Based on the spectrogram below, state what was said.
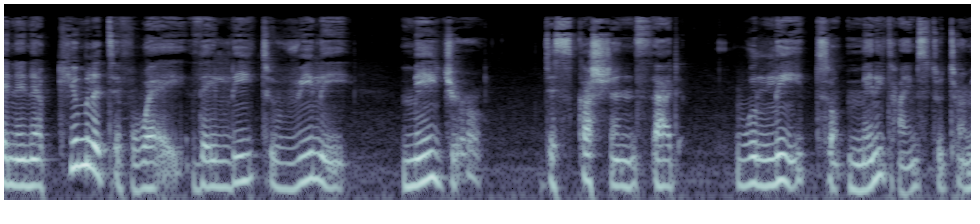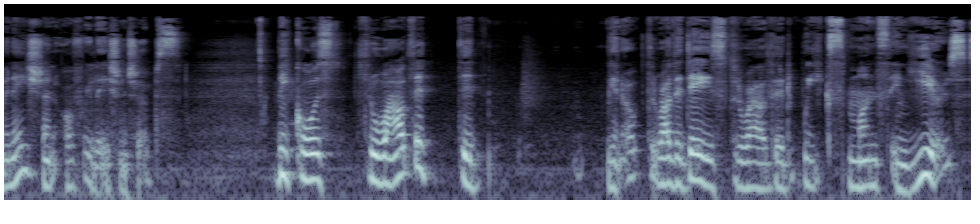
in an accumulative way, they lead to really major discussions that will lead so many times to termination of relationships. Because throughout the, the you know throughout the days throughout the weeks months and years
